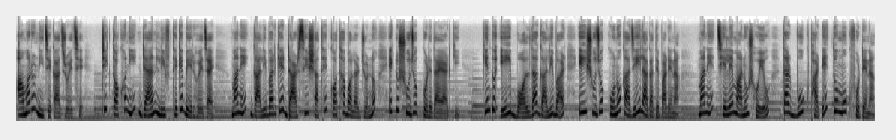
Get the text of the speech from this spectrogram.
আমারও নিচে কাজ রয়েছে। ঠিক তখনই ড্যান লিফট থেকে বের হয়ে যায়। মানে গালিবারকে ডার্সির সাথে কথা বলার জন্য একটু সুযোগ করে দেয় আর কি। কিন্তু এই বলদা গালিবার এই সুযোগ কোনো কাজেই লাগাতে পারে না। মানে ছেলে মানুষ হয়েও তার বুক ফাটে তো মুখ ফোটে না।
